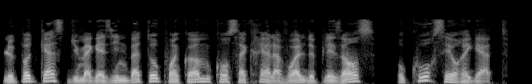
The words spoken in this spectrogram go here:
le podcast du magazine bateau.com consacré à la voile de plaisance, aux courses et aux régates.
